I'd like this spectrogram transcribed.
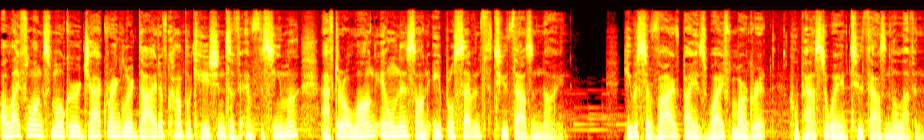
A lifelong smoker, Jack Wrangler died of complications of emphysema after a long illness on April 7, 2009. He was survived by his wife, Margaret, who passed away in 2011.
